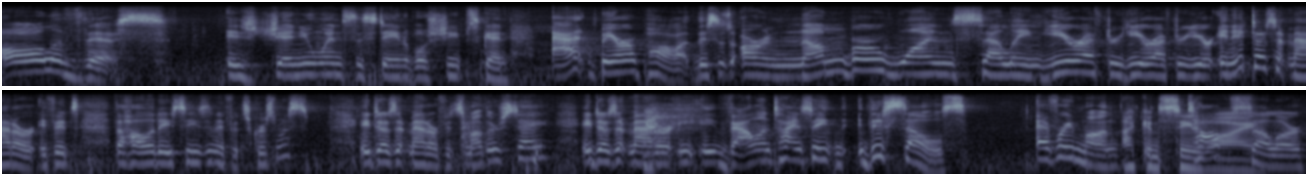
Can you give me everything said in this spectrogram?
All of this is genuine sustainable sheepskin. At Bear Paw, this is our number one selling year after year after year. And it doesn't matter if it's the holiday season, if it's Christmas. It doesn't matter if it's Mother's Day. It doesn't matter, Valentine's Day. This sells every month. I can see Top why. seller.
